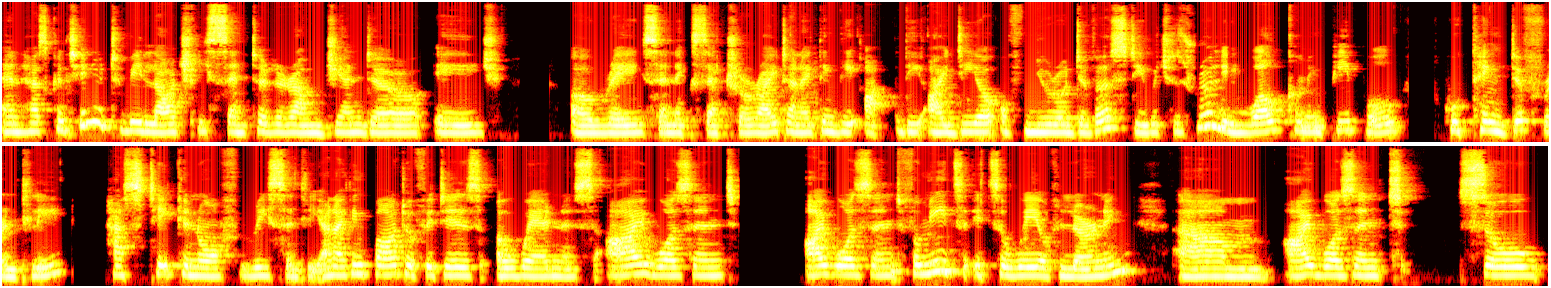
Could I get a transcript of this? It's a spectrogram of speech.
and has continued to be largely centered around gender age uh, race and etc. Right, and I think the uh, the idea of neurodiversity, which is really welcoming people who think differently, has taken off recently, and I think part of it is awareness. I wasn't. I wasn't. For me, it's it's a way of learning. Um, I wasn't so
